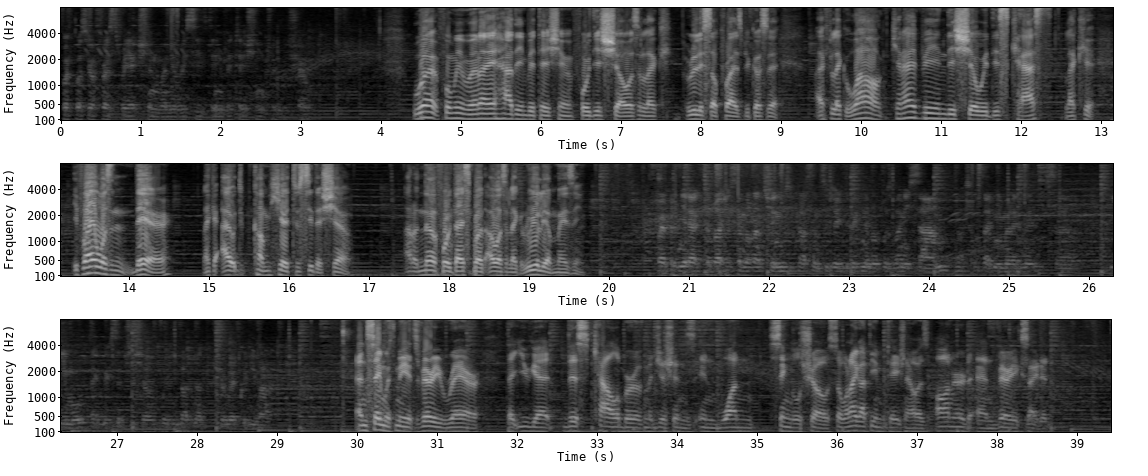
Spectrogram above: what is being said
What was your first reaction when you received the invitation to the show? Well, for me, when I had the invitation for this show, I was like really surprised because uh, I feel like, wow, can I be in this show with this cast? Like, uh, if I wasn't there, like I would come here to see the show. I don't know for that, but I was like really amazing. Moje první reakce byla, že jsem byl nadšený, říkal jsem si, že kdybych nebyl pozvaný sám ostatními lidmi z týmu, tak bych se přišel podívat na tu show jako divák. And same with me, it's very rare that you get this caliber of magicians in one single show. So when I got the invitation, I was honored and very excited.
